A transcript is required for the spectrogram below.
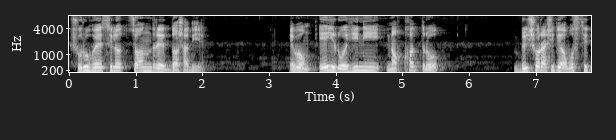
শুরু হয়েছিল চন্দ্রের দশা দিয়ে। এবং এই রোহিণী নক্ষত্র বৃষ রাশিতে অবস্থিত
